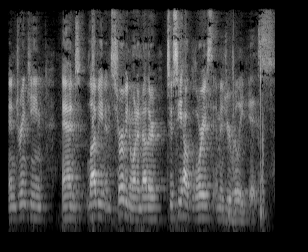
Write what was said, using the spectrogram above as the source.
and drinking and loving and serving one another to see how glorious the imagery really is.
